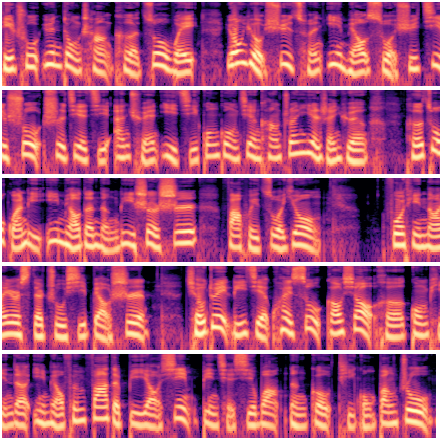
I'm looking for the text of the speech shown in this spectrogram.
提出运动场可作为拥有续存疫苗所需技术、世界级安全以及公共健康专业人员合作管理疫苗的能力设施发挥作用。Forty Niners 的主席表示，球队理解快速、高效和公平的疫苗分发的必要性，并且希望能够提供帮助。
